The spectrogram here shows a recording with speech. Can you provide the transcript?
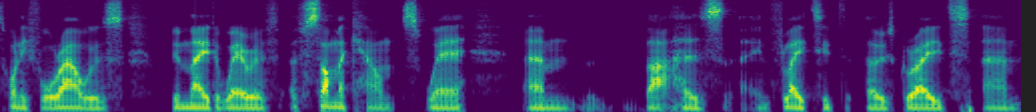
24 hours, been made aware of, of some accounts where um, that has inflated those grades, um,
